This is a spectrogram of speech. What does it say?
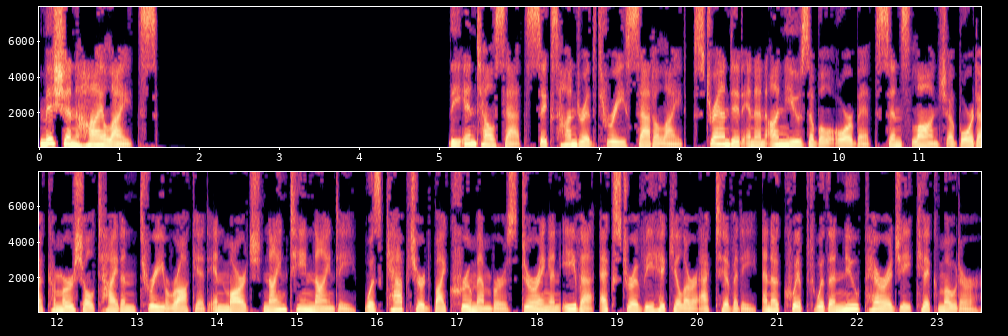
Mission highlights. The Intelsat 603 satellite, stranded in an unusable orbit since launch aboard a commercial Titan III rocket in March 1990, was captured by crewmembers during an EVA extravehicular activity and equipped with a new perigee kick motor.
